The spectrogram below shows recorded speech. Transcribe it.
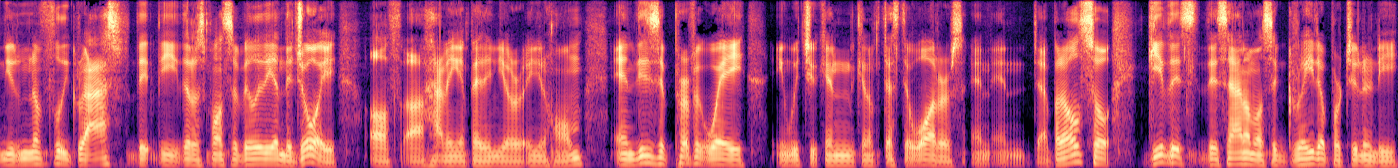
you don't fully grasp the, the, the responsibility and the joy of uh, having a pet in your in your home. And this is a perfect way in which you can kind of test the waters, and and uh, but also give this these animals a great opportunity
